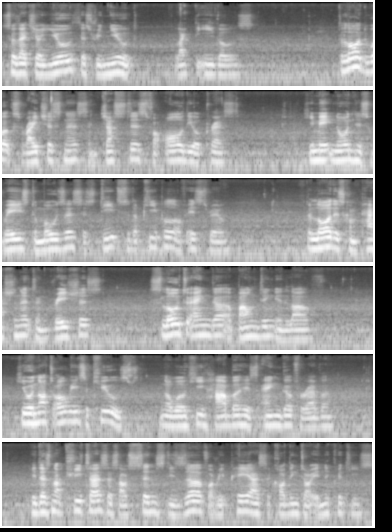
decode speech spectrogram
so that your youth is renewed like the eagles. The Lord works righteousness and justice for all the oppressed. He made known his ways to Moses, his deeds to the people of Israel. The Lord is compassionate and gracious, slow to anger, abounding in love. He will not always accuse, nor will he harbor his anger forever. He does not treat us as our sins deserve or repay us according to our iniquities.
